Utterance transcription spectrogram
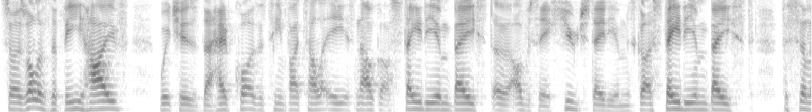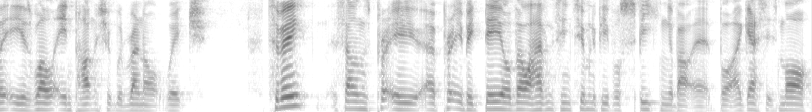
So as well as the V Hive, which is the headquarters of Team Vitality, it's now got a stadium based, uh, obviously a huge stadium. It's got a stadium based facility as well in partnership with Renault, which to me it sounds pretty a pretty big deal, though I haven't seen too many people speaking about it. But I guess it's more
